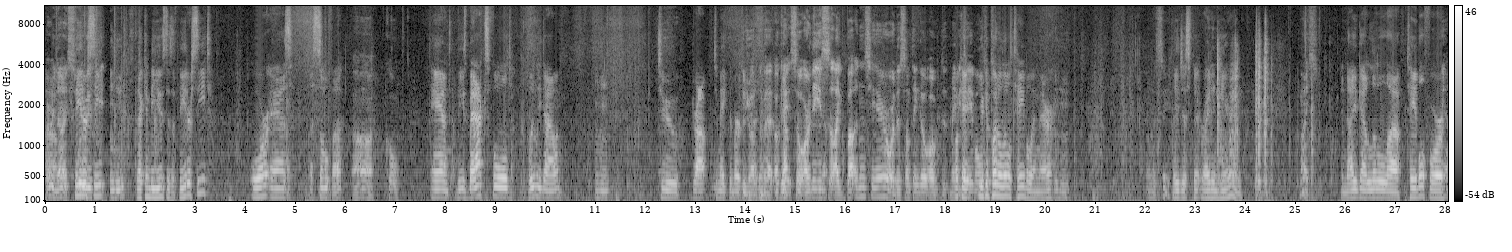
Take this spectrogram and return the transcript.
Very uh, nice. theater seat Mm-hmm. that can be used as a theater seat or as a sofa. Ah, cool. And these backs fold completely down Mm-hmm. to drop to make the Murphy To drop bed. the bed. Okay. Yep. So are these like buttons here, or does something go? Oh, th- maybe okay, tables. you can put a little table in there. Mm-hmm. Oh, I see. They just fit right in here, and, Nice. and now you've got a little uh, table for Yeah.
